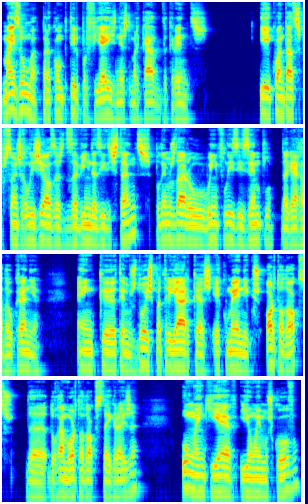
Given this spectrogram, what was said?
Mais uma para competir por fiéis neste mercado de crentes. E quanto às expressões religiosas desavindas e distantes, podemos dar o infeliz exemplo da guerra da Ucrânia, em que temos dois patriarcas ecuménicos ortodoxos, de, do ramo ortodoxo da Igreja, um em Kiev e um em Moscovo,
